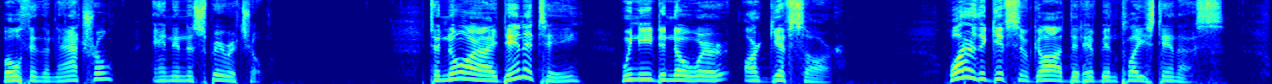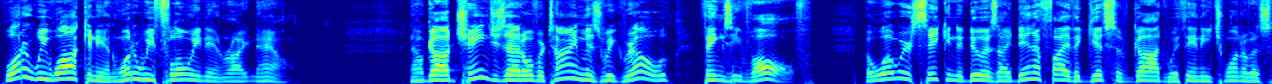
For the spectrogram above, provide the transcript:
both in the natural and in the spiritual. To know our identity, we need to know where our gifts are. What are the gifts of God that have been placed in us? What are we walking in? What are we flowing in right now? Now, God changes that over time as we grow, things evolve. But what we're seeking to do is identify the gifts of God within each one of us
